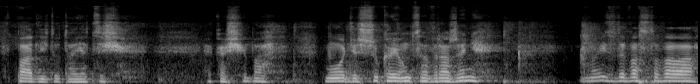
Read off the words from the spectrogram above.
wpadli tutaj jacyś, jakaś chyba młodzież szukająca wrażeń. No i zdewastowała,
